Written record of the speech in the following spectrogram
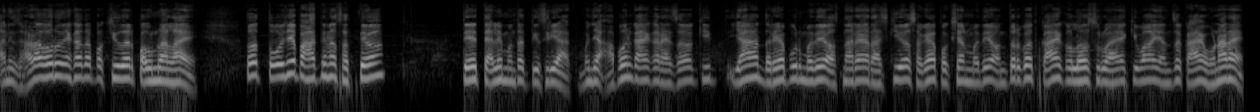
आणि झाडावरून एखादा पक्षी जर पाहून आला आहे तर तो जे पाहते ना सत्य ते त्याला म्हणतात तिसरी आग. म्हणजे आपण काय करायचं की या दर्यापूरमध्ये असणाऱ्या राजकीय सगळ्या पक्षांमध्ये अंतर्गत काय कलह सुरू आहे किंवा यांचं काय होणार आहे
